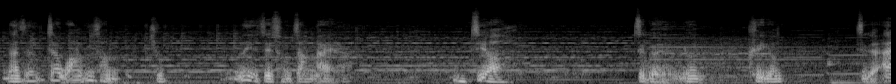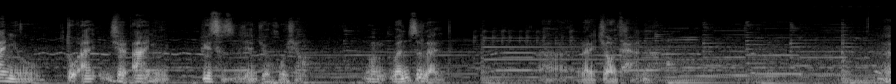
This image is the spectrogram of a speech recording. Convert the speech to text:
那在在网络上就没有这种障碍了。你只要，这个用。可以用这个按钮，多按一些按钮，彼此之间就互相用文字来啊、呃、来交谈了。呃，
